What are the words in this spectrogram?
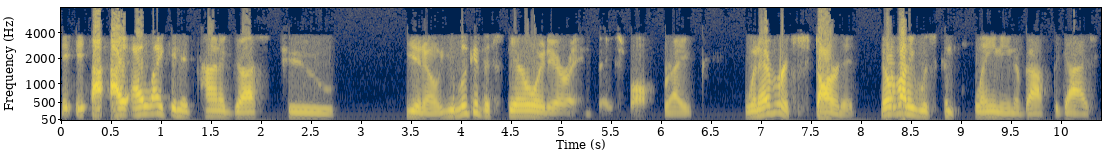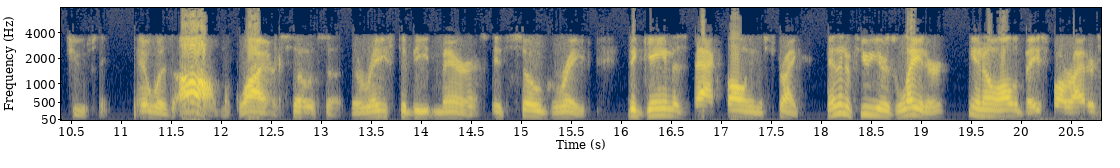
it, it, I, I liken it kind of Gus to, you know, you look at the steroid era in baseball, right? Whenever it started, nobody was complaining about the guys juicing. It was, oh, McGwire, Sosa, the race to beat Maris. It's so great. The game is back following the strike. And then a few years later, you know, all the baseball writers,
